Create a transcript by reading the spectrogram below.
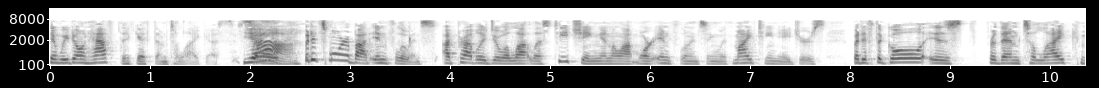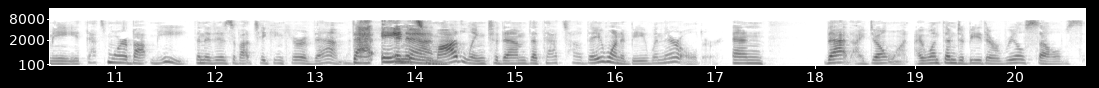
then we don't have to get them to like us. So- Yeah. But it's more about influence. I probably do a lot less teaching and a lot more influencing with my teenagers. But if the goal is for them to like me, that's more about me than it is about taking care of them. That- amen. And it's modeling to them that that's how they want to be when they're older. And that I don't want. I want them to be their real selves,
